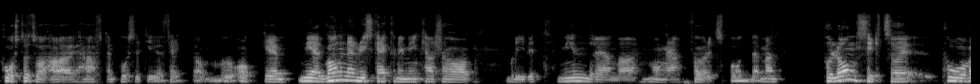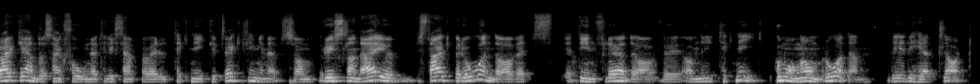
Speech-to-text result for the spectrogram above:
påstås ha haft en positiv effekt. Och eh, nedgången i den ryska ekonomin kanske har blivit mindre än vad många förutspådde. Men på lång sikt så påverkar ändå sanktioner till exempel teknikutvecklingen eftersom Ryssland är ju starkt beroende av ett, ett inflöde av, eh, av ny teknik på många områden. Det, är det helt klart.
